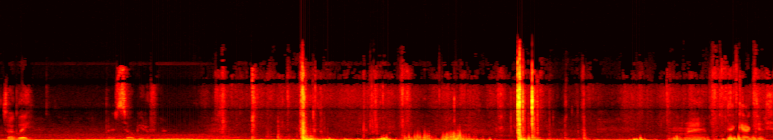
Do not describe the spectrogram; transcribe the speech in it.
It's ugly, but it's so beautiful. Alright, dead cactus.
